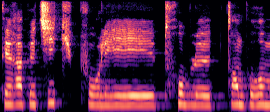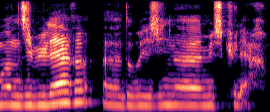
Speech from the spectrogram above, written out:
thérapeutique pour les troubles temporomandibulaires d'origine musculaire.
